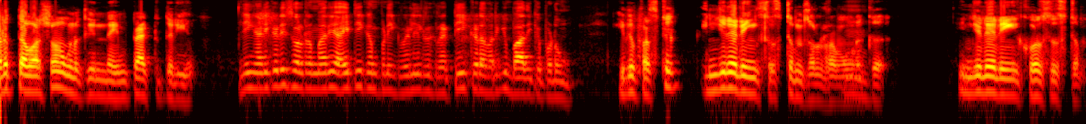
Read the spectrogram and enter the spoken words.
அடுத்த வருஷம் உங்களுக்கு இந்த இம்பேக்ட் தெரியும். நீங்க அடிக்கடி சொல்ற மாதிரி ஐடி கம்பெனிக்கு வெளியில் இருக்கிற டீ கடை வரைக்கும் பாதிக்கப்படும். இது ஃபஸ்ட்டு இன்ஜினியரிங் சிஸ்டம் சொல்கிறேன் உங்களுக்கு. இன்ஜினியரிங் இக்கோ சிஸ்டம்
